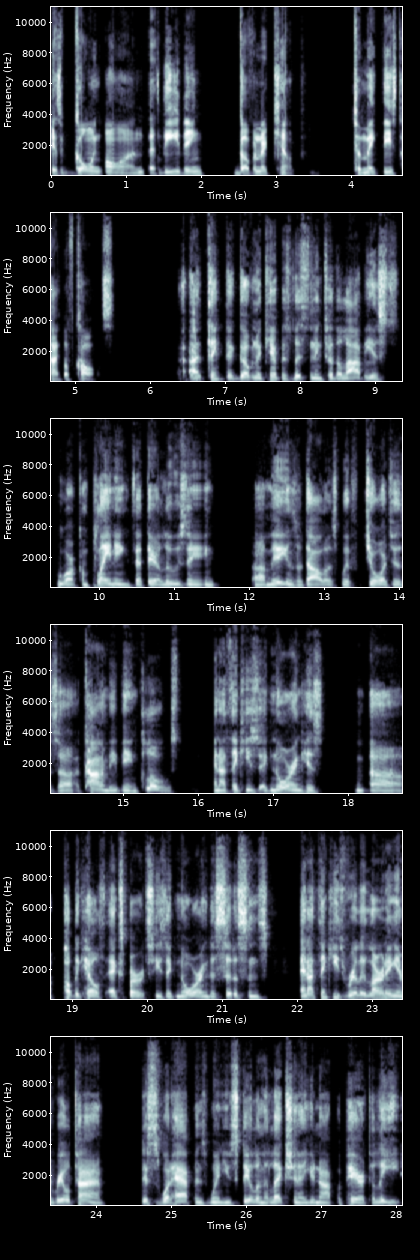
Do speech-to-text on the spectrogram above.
is going on that's leading Governor Kemp to make these type of calls? I think that Governor Kemp is listening to the lobbyists who are complaining that they're losing uh, millions of dollars with Georgia's uh, economy being closed. And I think he's ignoring his uh, public health experts. He's ignoring the citizens. And I think he's really learning in real time. This is what happens when you steal an election and you're not prepared to lead.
